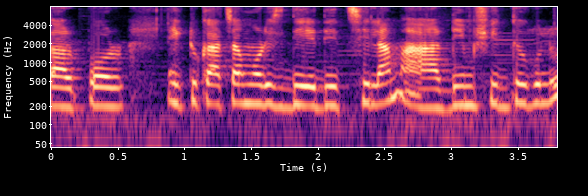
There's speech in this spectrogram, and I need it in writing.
তারপর একটু কাঁচামরিচ দিয়ে দিচ্ছিলাম আর ডিম সিদ্ধগুলো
